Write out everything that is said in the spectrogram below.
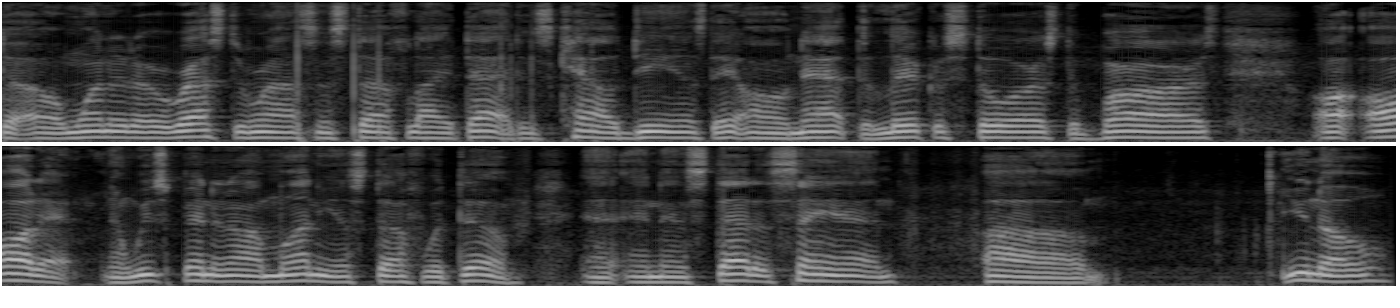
the uh, one of the restaurants and stuff like that, it's Chaldeans, they own that, the liquor stores, the bars, all, all that. And we spending our money and stuff with them. And, and instead of saying, um, you know,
